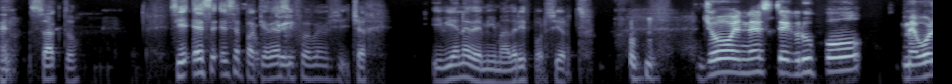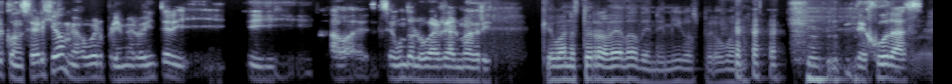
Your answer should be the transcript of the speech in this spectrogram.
Exacto. Sí, ese, ese para que veas sí fue buen fichaje. Y viene de mi Madrid, por cierto. Yo en este grupo me voy con Sergio, me voy el primero Inter y, y el segundo lugar Real Madrid. Qué bueno, estoy rodeado de enemigos, pero bueno. de Judas.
